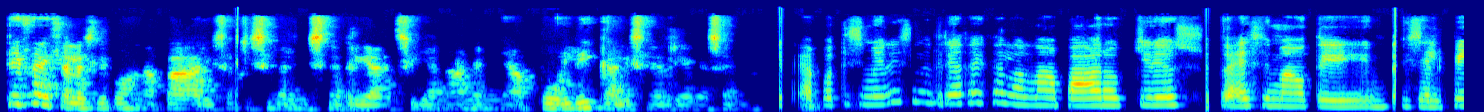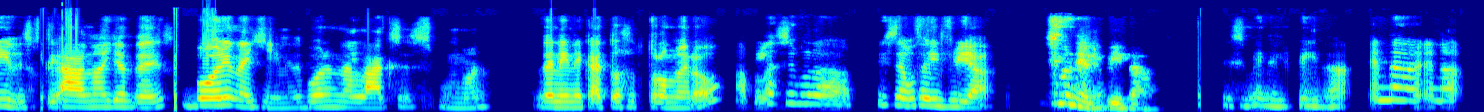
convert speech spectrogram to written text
Τι θα ήθελες λοιπόν να πάρεις από τη σημερινή συνεδρία, έτσι, για να είναι μια πολύ καλή συνεδρία για σένα; Από τη σημερινή συνεδρία θα ήθελα να πάρω κυρίως το αίσθημα ότι τις ελπίδες, ότι άνα για δες, μπορεί να γίνει, δεν μπορεί να αλλάξει, ας πούμε. Δεν είναι κάτι τόσο τρομερό, απλά σίγουρα πιστεύω θέλει δουλειά. Τι σημαίνει ελπίδα; Τι σημαίνει ελπίδα; Ένα, ένα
